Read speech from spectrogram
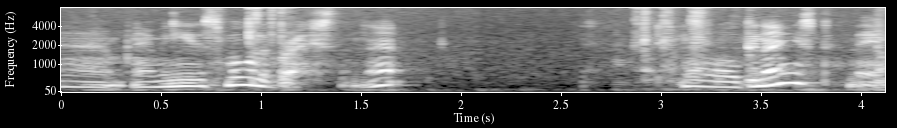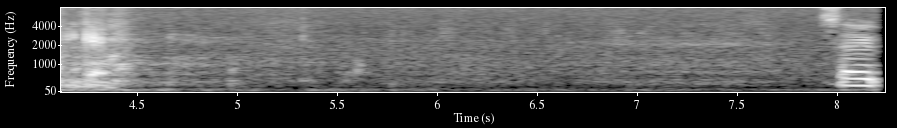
Um, now we need a smaller brush than that. More organised. There we go. So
